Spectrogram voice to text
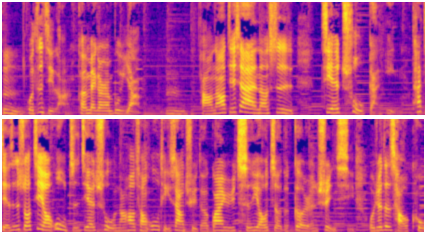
嗯，我自己啦，可能每个人不一样。嗯，好，然后接下来呢是接触感应，他解释说借由物质接触，然后从物体上取得关于持有者的个人讯息，我觉得这超酷。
